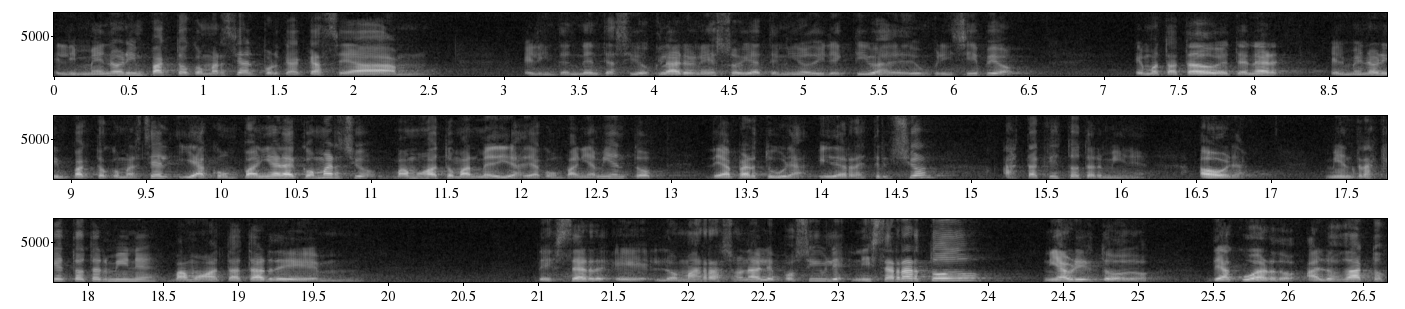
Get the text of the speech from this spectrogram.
el menor impacto comercial, porque acá se ha, el intendente ha sido claro en eso y ha tenido directivas desde un principio. Hemos tratado de tener el menor impacto comercial y acompañar al comercio, vamos a tomar medidas de acompañamiento, de apertura y de restricción hasta que esto termine. Ahora, mientras que esto termine, vamos a tratar de, de ser eh, lo más razonable posible, ni cerrar todo, ni abrir todo, de acuerdo a los datos,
